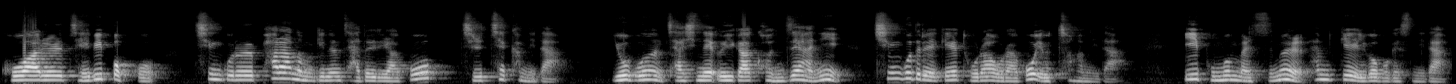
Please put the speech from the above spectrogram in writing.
고아를 제비 뽑고 친구를 팔아넘기는 자들이라고 질책합니다. 욥은 자신의 의가 건재하니 친구들에게 돌아오라고 요청합니다. 이 본문 말씀을 함께 읽어보겠습니다.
